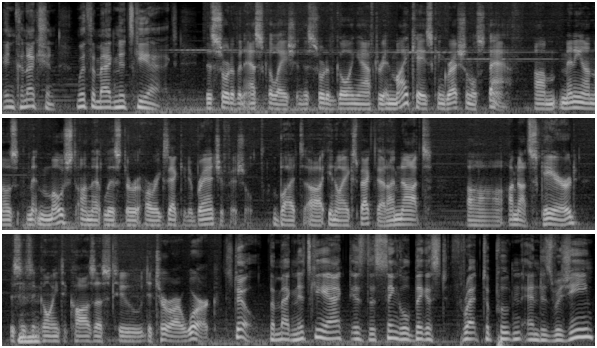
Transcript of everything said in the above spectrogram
in connection with the Magnitsky Act. This sort of an escalation, this sort of going after, in my case, congressional staff. Um, many on those, most on that list are, are executive branch officials. But uh, you know, I expect that. I'm not, uh, I'm not scared. This mm-hmm. isn't going to cause us to deter our work. Still, the Magnitsky Act is the single biggest threat to Putin and his regime,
